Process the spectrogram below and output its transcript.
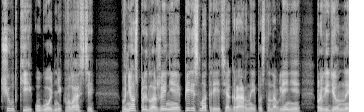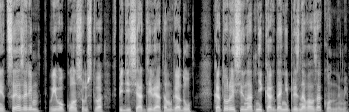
чуткий угодник власти, внес предложение пересмотреть аграрные постановления, проведенные Цезарем в его консульство в 59 году, которые Сенат никогда не признавал законными.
